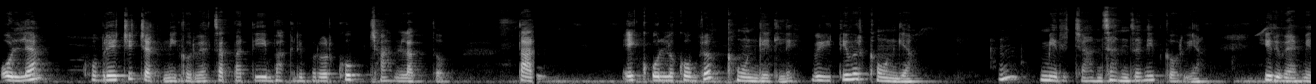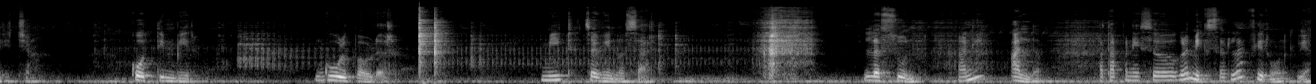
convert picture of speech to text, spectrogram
ओल्या खोबऱ्याची चटणी करूया चपाती भाकरीबरोबर खूप छान लागतं. तार एक ओलं खोबरं खाऊन घेतले. विळतीवर खाऊन घ्या. मिरच्या झणझणीत करूया. हिरव्या मिरच्या कोथिंबीर गूळ पावडर मीठ चवीनुसार लसूण आणि आलं. आता आपण हे सगळं मिक्सरला फिरवून घेऊया.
